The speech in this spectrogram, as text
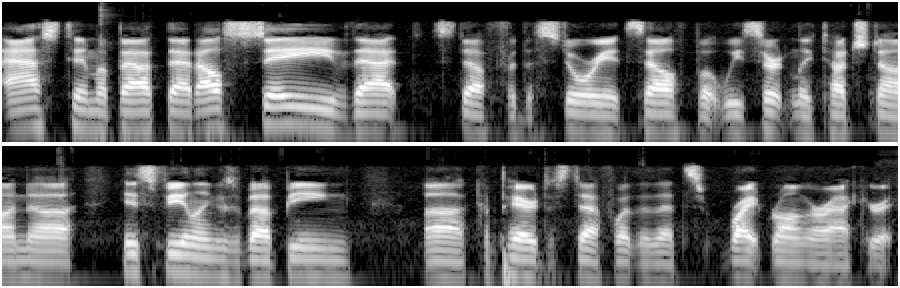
asked him about that. I'll save that stuff for the story itself, but we certainly touched on uh, his feelings about being uh, compared to Steph, whether that's right, wrong, or accurate.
